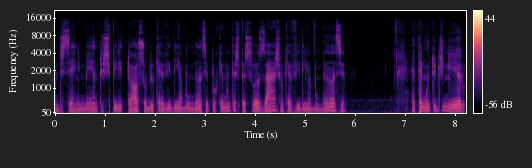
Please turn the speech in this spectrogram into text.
um, discernimento espiritual sobre o que é vida em abundância, porque muitas pessoas acham que a vida em abundância é ter muito dinheiro.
